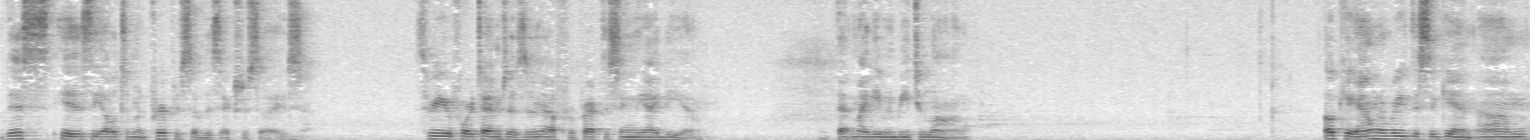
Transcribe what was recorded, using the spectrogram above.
This is the ultimate purpose of this exercise. Three or four times is enough for practicing the idea. That might even be too long. Okay, I'm going to read this again. Um,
